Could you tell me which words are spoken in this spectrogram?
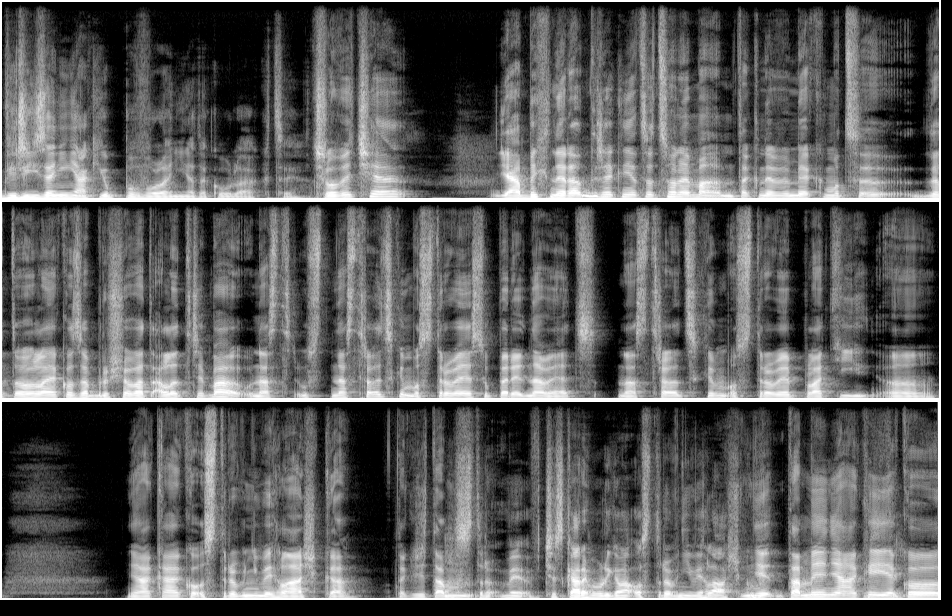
vyřízení nějakého povolení na takovouhle akci? Člověče, já bych nerad řekl něco, co nemám, tak nevím, jak moc eh, do tohle jako zabrušovat, ale třeba na, stř- na Střeleckém ostrově je super jedna věc. Na Střeleckém ostrově platí uh, nějaká jako ostrovní vyhláška, takže tam, Ostro... My, Česká republika má ostrovní vyhlášku. ně, tam je nějaký jako,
